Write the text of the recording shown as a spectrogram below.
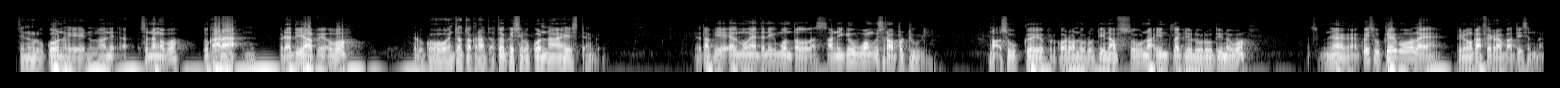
Seneng rukun he, nulane seneng apa? Tukaran. Berarti ya apik apa? Rukun. Cocok ra cocok wis rukun nah wis. Ya, tapi ilmu ngeten iki mun telas. Saniki wong wis ora peduli. Nak suga ya perkara nuruti nafsu, nak intelek ya nuruti napa? Sebenarnya kue suge kue oleh, ben wong kafir rapati seneng.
